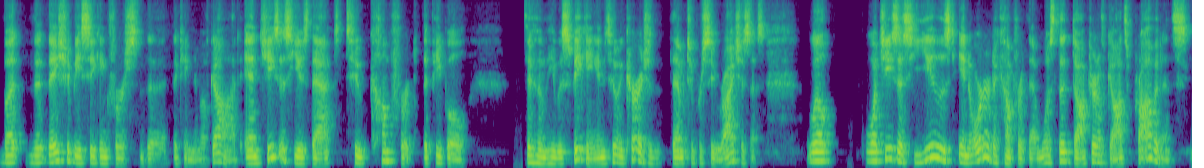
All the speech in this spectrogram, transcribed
but that they should be seeking first the, the kingdom of God. And Jesus used that to comfort the people to whom he was speaking and to encourage them to pursue righteousness. Well, what Jesus used in order to comfort them was the doctrine of God's providence.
